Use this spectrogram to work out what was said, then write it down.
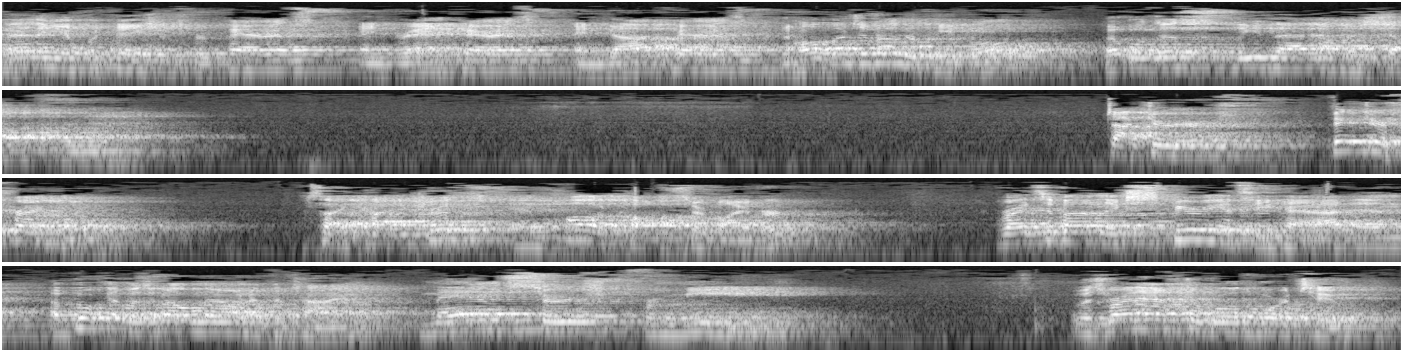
many implications for parents and grandparents and godparents and a whole bunch of other people, but we'll just leave that on the shelf for now. Dr. Viktor Frankl, psychiatrist and Holocaust survivor, writes about an experience he had in a book that was well known at the time, Man's Search for Meaning. It was right after World War II.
